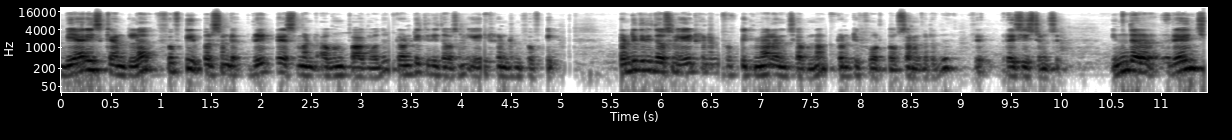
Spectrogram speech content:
பிஆர்இ ஸ்கேண்டில் ஃபிஃப்டி பர்சன்ட் ரீட்ரேஸ்மெண்ட் அப்படின்னு பார்க்கும்போது twenty three thousand eight hundred fifty twenty three thousand eight hundred ஃபிஃப்டிக்கு மேலே இருந்துச்சு அப்படின்னா டுவெண்ட்டி ஃபோர் தௌசண்ட்ங்கிறது ரெசிஸ்டன்ஸு இந்த ரேஞ்ச்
